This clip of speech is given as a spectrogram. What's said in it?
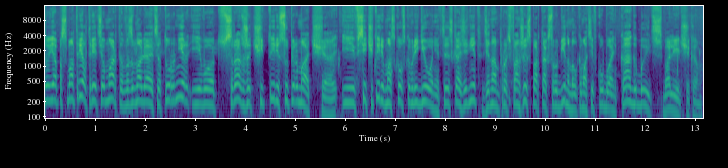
я посмотрел, 3 марта возобновляется турнир, и вот сразу же 4 суперматча, и все 4 в московском регионе. ЦСКА «Зенит», «Динамо» против «Анжи», «Спартак» с «Рубином», «Локомотив» Кубань. Как быть с болельщиком?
